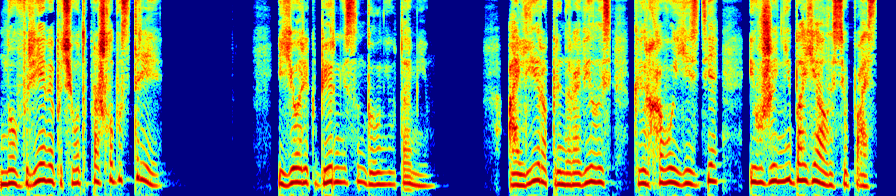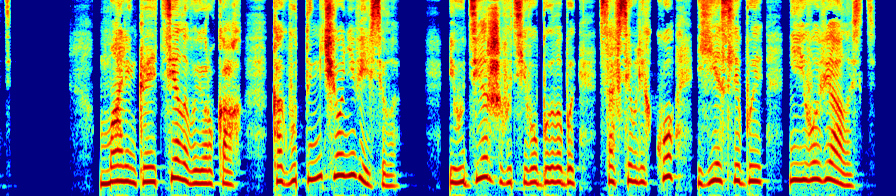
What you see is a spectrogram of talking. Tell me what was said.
но время почему-то прошло быстрее. Йорик Бирнисон был неутомим. А Лира приноровилась к верховой езде и уже не боялась упасть. Маленькое тело в ее руках как будто ничего не весило, и удерживать его было бы совсем легко, если бы не его вялость.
